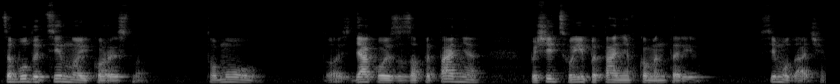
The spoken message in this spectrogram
Це буде цінно і корисно. Тому ось дякую за запитання. Пишіть свої питання в коментарі. Всім удачі!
